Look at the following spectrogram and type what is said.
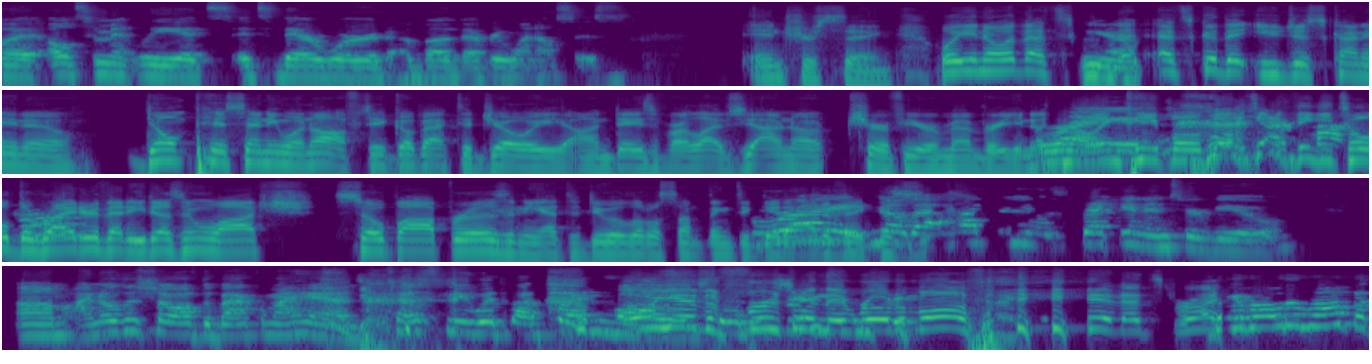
but ultimately it's it's their word above everyone else's. Interesting. Well, you know what? That's yeah. that's good that you just kind of you know don't piss anyone off to go back to Joey on Days of Our Lives. Yeah, I'm not sure if you remember, you know, right. telling people that, I think he told the writer that he doesn't watch soap operas and he had to do a little something to get right. out of it. No, that happened in the second interview. Um, I know the show off the back of my hand. Test me with that friend. oh yeah, the so first the one they wrote him off. yeah, that's right. They wrote him off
